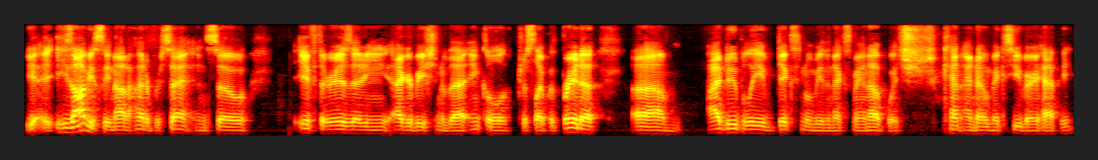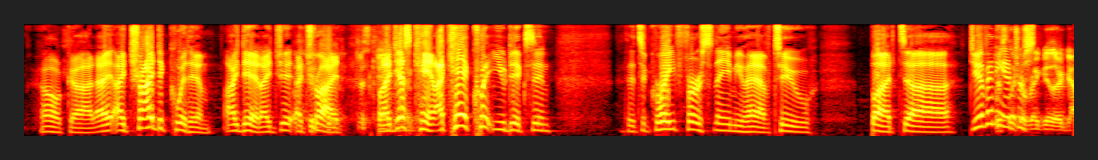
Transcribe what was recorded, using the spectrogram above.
yeah, he's obviously not 100%. And so if there is any aggravation of that ankle, just like with Breida, um, I do believe Dixon will be the next man up, which Kent I know makes you very happy. Oh God, I, I tried to quit him. I did. I, j- I tried, but I just can't. I can't quit you, Dixon. It's a great first name you have too. But uh, do you have any Just interest? Like a regular guy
